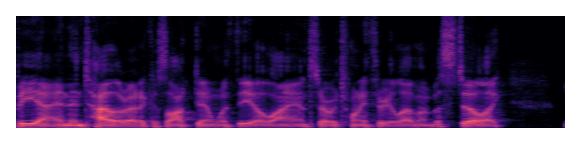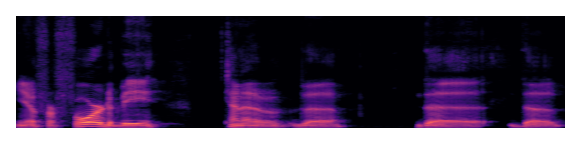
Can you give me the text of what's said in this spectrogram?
yeah, and then Tyler Reddick is locked in with the Alliance over twenty three eleven. But still, like you know, for four to be kind of the the the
